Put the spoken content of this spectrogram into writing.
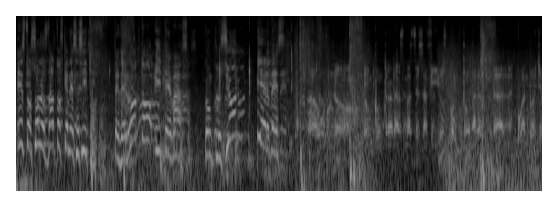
Estos son los datos que necesito. Te derroto y te vas. Conclusión, pierdes. Aún no. Encontrarás más desafíos por toda la ciudad. Cuando haya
